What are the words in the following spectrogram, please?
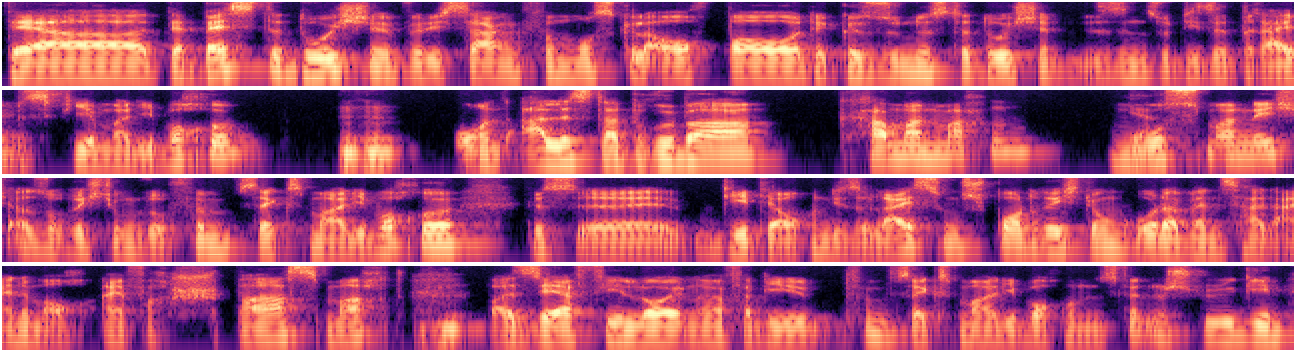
der, der beste Durchschnitt, würde ich sagen, für Muskelaufbau, der gesündeste Durchschnitt sind so diese drei bis viermal die Woche. Mhm. Und alles darüber kann man machen ja. Muss man nicht, also Richtung so fünf, sechs Mal die Woche. Das äh, geht ja auch in diese Leistungssportrichtung oder wenn es halt einem auch einfach Spaß macht, mhm. weil sehr viele Leute einfach die fünf, sechs Mal die Woche ins Fitnessstudio gehen,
